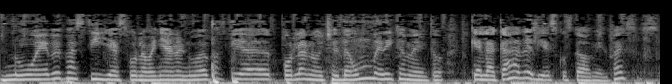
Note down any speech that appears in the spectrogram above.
nueve pastillas por la mañana, nueve pastillas por la noche de un medicamento que la caja de 10 costaba mil pesos.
